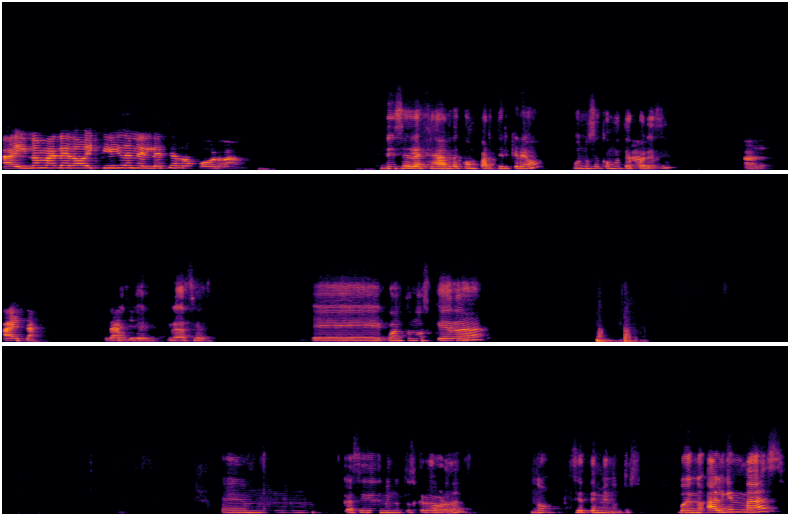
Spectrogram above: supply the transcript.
ahí nomás le doy clic en el de ese rojo, ¿verdad? dice dejar de compartir, creo, o no sé cómo te Ah. aparece. A ver, ahí está. Gracias. Ok, gracias. Eh, ¿Cuánto nos queda? Em, casi 10 minutos, creo, ¿verdad? No, 7 minutos. Bueno, ¿alguien más?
